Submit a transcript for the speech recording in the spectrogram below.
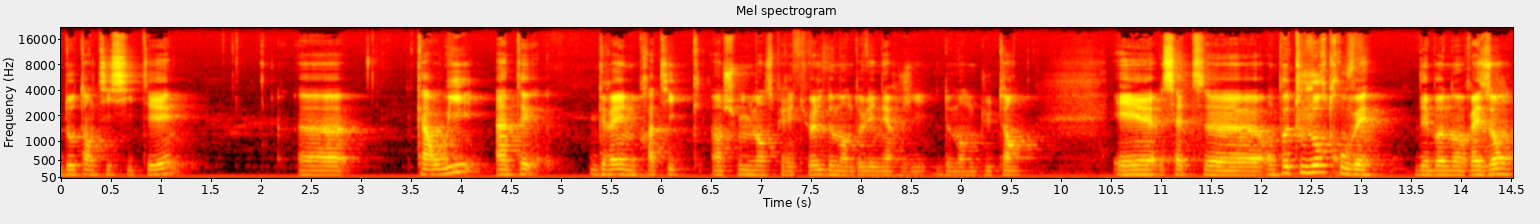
d'authenticité. Euh, car oui, intégrer une pratique, un cheminement spirituel demande de l'énergie, demande du temps. Et cette, euh, on peut toujours trouver des bonnes raisons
